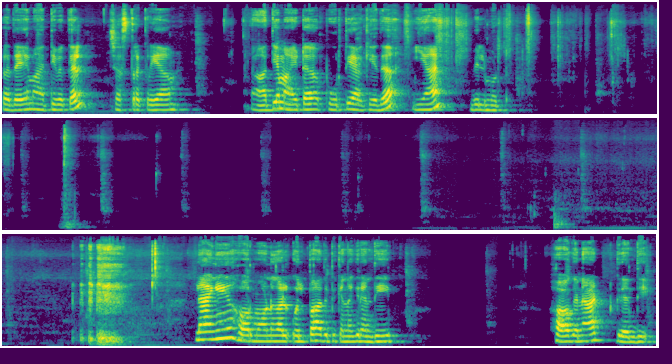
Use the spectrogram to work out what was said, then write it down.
ഹൃദയ മാറ്റിവെക്കൽ ശസ്ത്രക്രിയ. ആദ്യമായിട്ട് പൂർത്തിയാക്കിയത് ഇയാൻ വിൽമുട്ട് ലൈംഗിക ഹോർമോണുകൾ ഉൽപ്പാദിപ്പിക്കുന്ന ഗ്രന്ഥി ഹോഗനാഡ് ഗ്രന്ഥി.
